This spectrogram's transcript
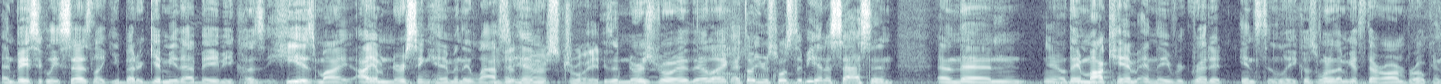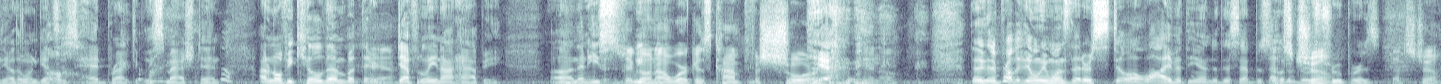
and basically says like, "You better give me that baby because he is my. I am nursing him." And they laugh He's at a him. nurse droid. He's a nurse droid. They're like, "I thought you were supposed to be an assassin." And then you know they mock him and they regret it instantly because one of them gets their arm broken, the other one gets his oh. head practically smashed in. I don't know if he killed them, but they're Yeah. definitely not happy. Uh, and then he's They're going on workers' comp for sure. Yeah. you know. They're, they're probably the only ones that are still alive at the end of this episode That's of those true. troopers. That's true.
